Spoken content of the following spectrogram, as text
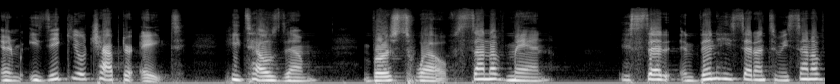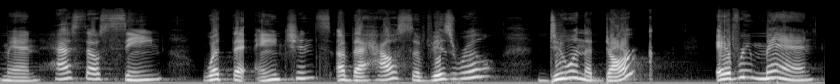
in Ezekiel chapter 8, he tells them, verse 12, Son of man, he said, and then he said unto me, Son of man, hast thou seen what the ancients of the house of Israel do in the dark? Every man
